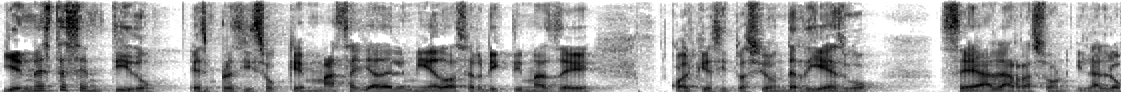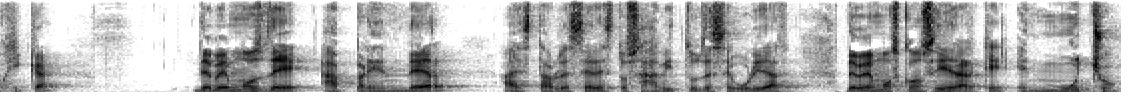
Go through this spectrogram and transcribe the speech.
Y en este sentido, es preciso que más allá del miedo a ser víctimas de cualquier situación de riesgo, sea la razón y la lógica, debemos de aprender a establecer estos hábitos de seguridad. Debemos considerar que en mucho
